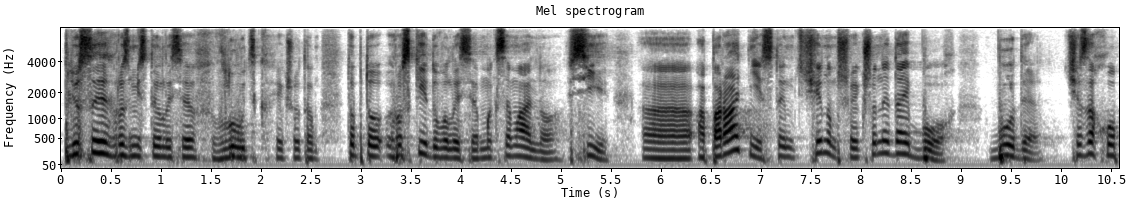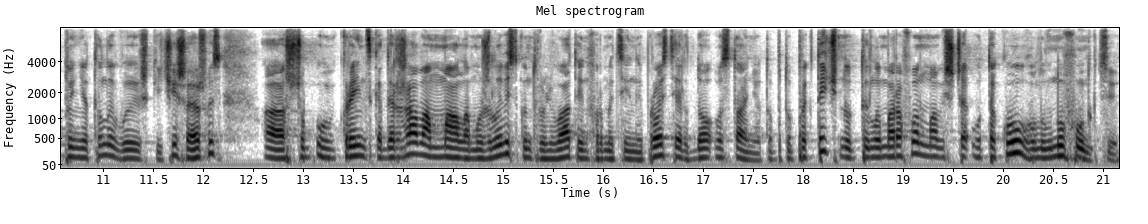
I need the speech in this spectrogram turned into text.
плюси розмістилися в Луцьк, якщо там. Тобто розкидувалися максимально всі апаратні з тим чином, що якщо, не дай Бог, буде чи захоплення телевишки, чи ще щось, щоб українська держава мала можливість контролювати інформаційний простір до останнього. Тобто, практично телемарафон мав ще таку головну функцію.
